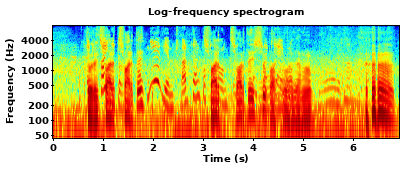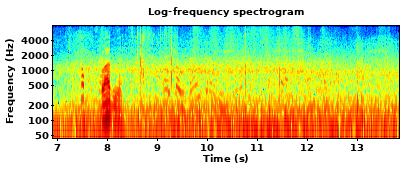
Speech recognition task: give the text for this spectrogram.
Który? Taki fajny Czwar, to- czwarty? Nie wiem, czwarty albo Czwar, piąty. czwarty i Coś szczupak, takiego. kurde, no. No. Ładnie.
